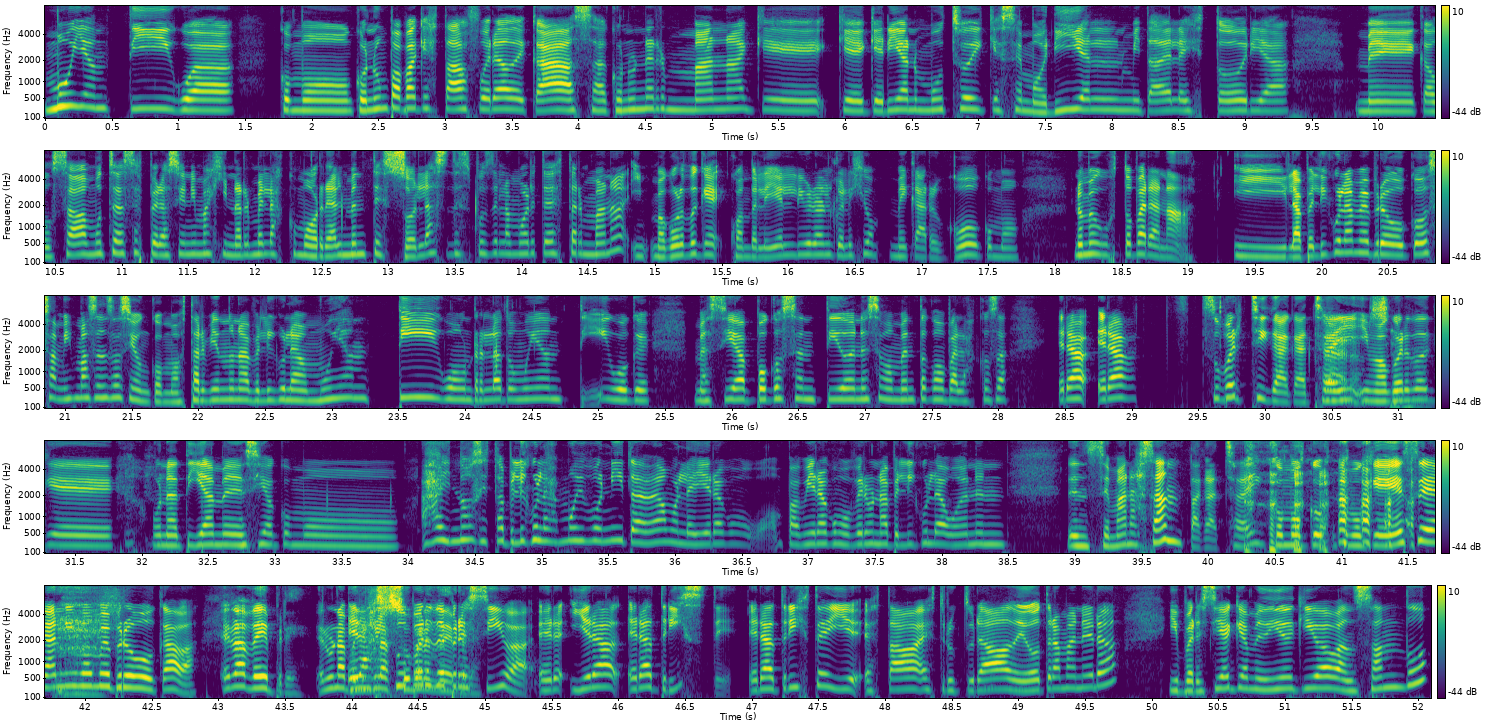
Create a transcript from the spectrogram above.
muy antigua, como con un papá que estaba fuera de casa, con una hermana que, que querían mucho y que se moría en mitad de la historia. Me causaba mucha desesperación imaginármelas como realmente solas después de la muerte de esta hermana. Y me acuerdo que cuando leí el libro en el colegio me cargó, como no me gustó para nada. Y la película me provocó esa misma sensación, como estar viendo una película muy antigua, un relato muy antiguo que me hacía poco sentido en ese momento como para las cosas. Era, era súper chica, ¿cachai? Claro. y me Sí. acuerdo que una tía me decía como, ay, no, si esta película es muy bonita, veámosla. Y era como, para mí era como ver una película, weón, en, en Semana Santa, ¿cachai? Como, co- como que ese ánimo me provocaba. Era depre. Era una película súper súper depre. depresiva era- y era, era triste. Era triste y estaba estructurada de otra manera y parecía que a medida que iba avanzando,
